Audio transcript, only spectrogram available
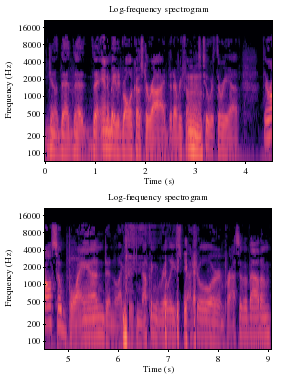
you know the the the animated roller coaster ride that every film has mm-hmm. two or three of, they're all so bland and like there's nothing really special or impressive about them.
